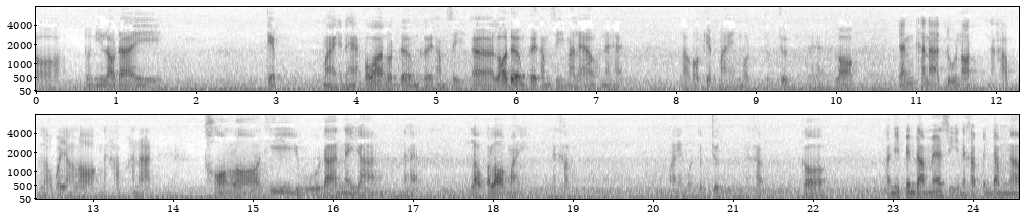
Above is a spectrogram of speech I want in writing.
ก็ตัวนี้เราได้เก็บใหม่นะฮะเพราะว่ารถเดิมเคยทำสีเอ่อล้อเดิมเคยทำสีมาแล้วนะฮะเราก็เก็บใหม่หมดทุกจุดนะฮะลอก ยันขนาดรูน็อตนะครับ เราก็ยังลอกนะครับ ขนาดท้องล้อที่อยู่ด้านในยางนะฮะเราก็ลอกใหม่นะครับ ใหม่หมดทุกจุดนะครับ ก็อันนี้เป็นดำแม่สีนะครับ เป็นดำเงา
